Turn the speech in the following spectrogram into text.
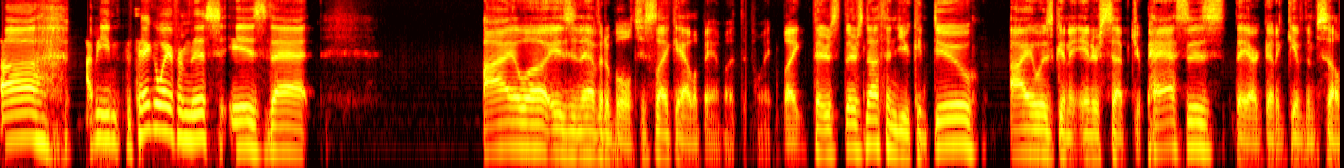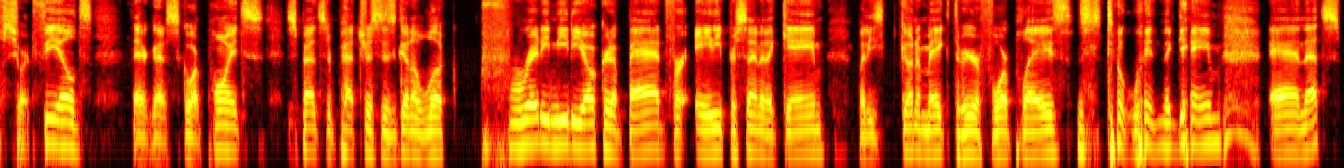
Uh, I mean, the takeaway from this is that Iowa is inevitable, just like Alabama at the point. Like, there's there's nothing you can do. Iowa's going to intercept your passes. They are going to give themselves short fields. They're going to score points. Spencer Petras is going to look pretty mediocre to bad for 80% of the game, but he's going to make three or four plays to win the game. And that's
